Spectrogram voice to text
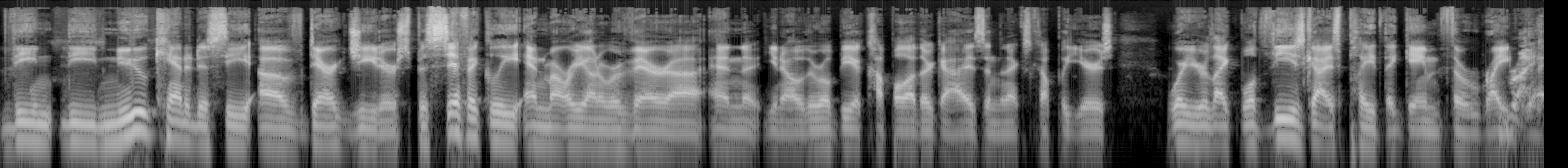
the the new candidacy of Derek Jeter specifically and Mariano Rivera and you know there will be a couple other guys in the next couple of years where you're like well these guys played the game the right, right. way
